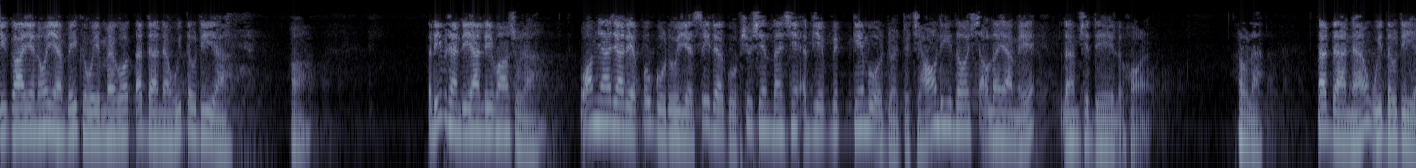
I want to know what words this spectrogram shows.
ဧကာယနောယံဘိကဝေမေဃောတတ္တနံဝိတုဒ္ဓိယဟောတတိပဋ္ဌာန်တရား၄ပါးဆိုတာပွားများကြတဲ့ပုဂ္ဂိုလ်တို့ရဲ့စိတ်ဓာတ်ကိုဖြူရှင်တန်ရှင်းအပြည့်ကင်းဖို့အတွက်တကြောင်ဒီသောရှောက်လိုက်ရမယ်လမ်းဖြစ်တယ်လို့ဟောတာဟုတ်လားတတ္တနံဝိတုဒ္ဓိယ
